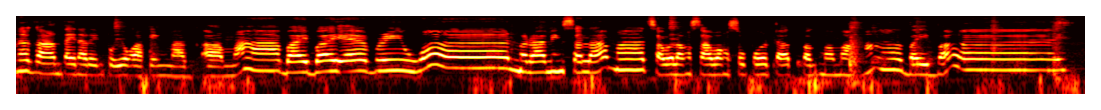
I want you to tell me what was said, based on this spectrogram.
Nag-aantay na rin po yung aking mag-ama. Bye-bye everyone! Maraming salamat sa walang sawang suporta at pagmamahal. Bye-bye!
